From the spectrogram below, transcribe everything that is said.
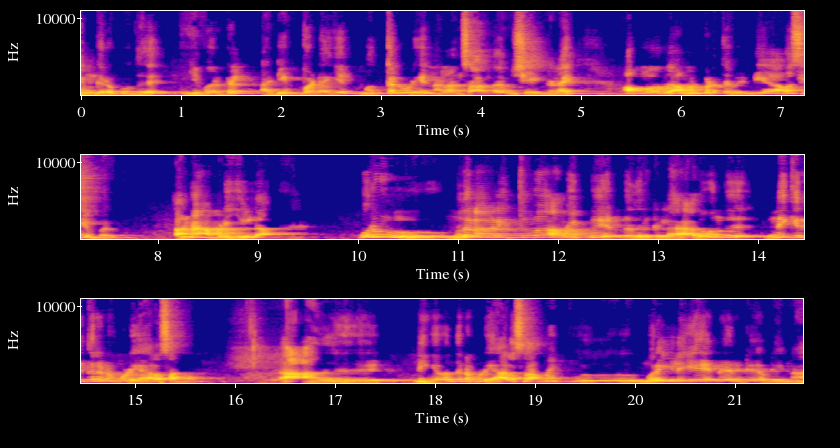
என்கிற போது இவர்கள் அடிப்படையில் மக்களுடைய நலன் சார்ந்த விஷயங்களை அவங்க வந்து அமல்படுத்த வேண்டிய அவசியம் வருது. ஆனால் அப்படி இல்லாமல் ஒரு முதலாளித்துவ அமைப்பு என்பது இருக்குல்ல அது வந்து இன்னைக்கு இருக்கிற நம்முடைய அரசாங்கம். அது நீங்க வந்து நம்முடைய அரசு அமைப்பு முறையிலேயே என்ன இருக்கு அப்படின்னா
